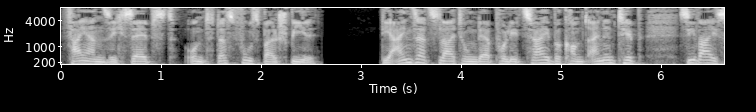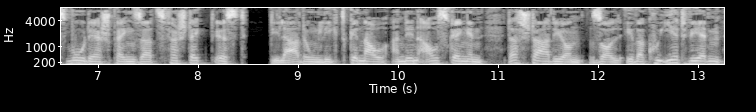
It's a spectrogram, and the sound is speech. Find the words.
feiern sich selbst und das Fußballspiel. Die Einsatzleitung der Polizei bekommt einen Tipp. Sie weiß, wo der Sprengsatz versteckt ist. Die Ladung liegt genau an den Ausgängen. Das Stadion soll evakuiert werden,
